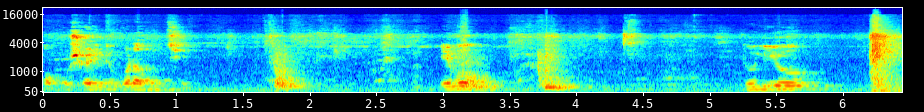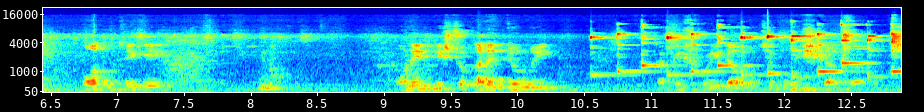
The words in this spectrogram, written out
অপসারিত করা হচ্ছে এবং দলীয় পদ থেকে অনির্দিষ্টকালের জন্যই তাকে সরিয়ে দেওয়া হচ্ছে বহিষ্কার করা হচ্ছে।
